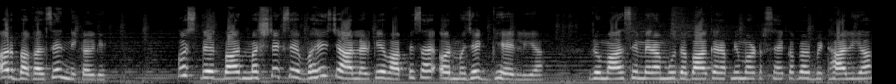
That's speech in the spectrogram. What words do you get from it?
और बगल से निकल गए। कुछ देर बाद मशरक से वही चार लड़के वापस आए और मुझे घेर लिया। रुमाल से मेरा मुँह दबाकर अपनी मोटरसाइकिल पर बिठा लिया।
